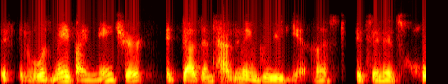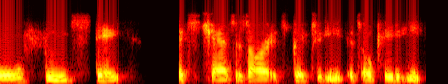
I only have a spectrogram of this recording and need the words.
if it was made by nature, it doesn't have an ingredient list. It's in its whole food state. Its chances are it's good to eat. It's okay to eat.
